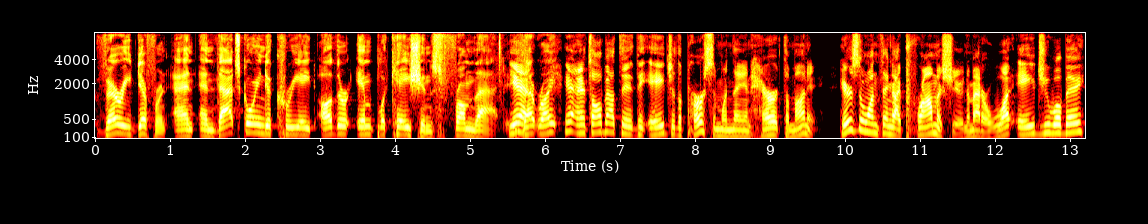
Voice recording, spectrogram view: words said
very different and and that's going to create other implications from that. Yeah. is that right? Yeah and it's all about the the age of the person when they inherit the money. Here's the one thing i promise you no matter what age you will be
